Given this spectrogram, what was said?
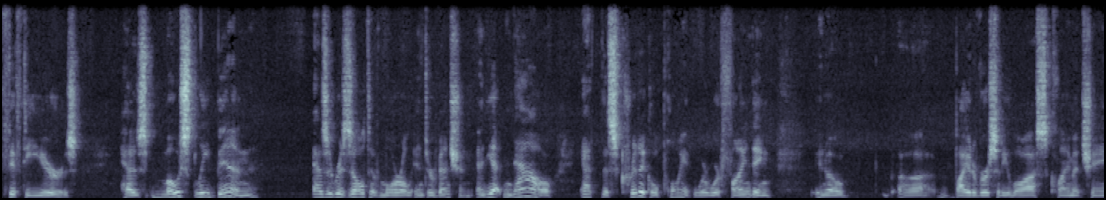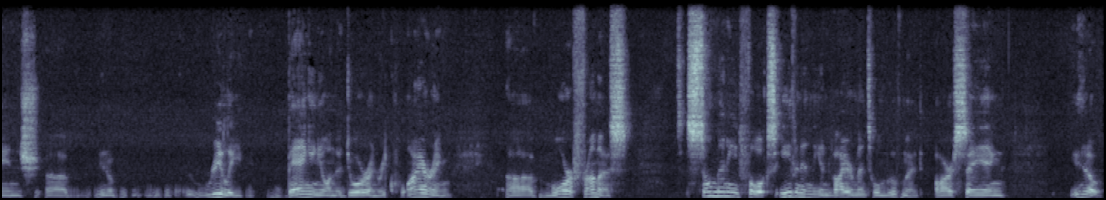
50 years has mostly been as a result of moral intervention. And yet, now, at this critical point where we're finding, you know, uh, biodiversity loss, climate change, uh, you know, really banging on the door and requiring uh, more from us. So many folks, even in the environmental movement, are saying, you know,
